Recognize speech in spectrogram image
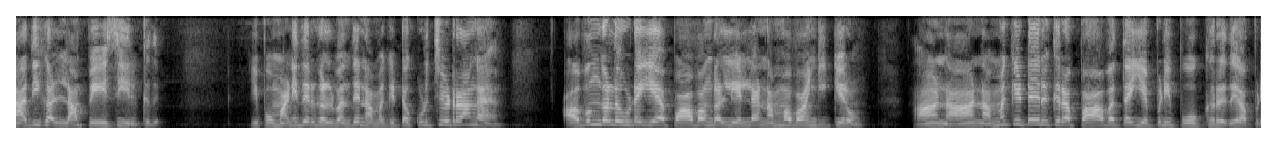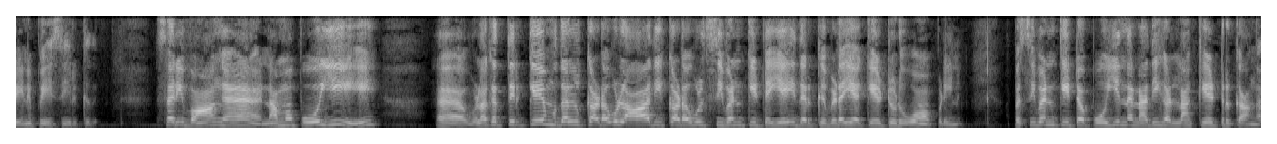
நதிகள்லாம் பேசி இருக்குது. இப்போ மனிதர்கள் வந்து நம்ம கிட்ட குளிச்சிடுறாங்க. அவங்களுடைய பாவங்கள் எல்லாம் நம்ம வாங்கிக்கிறோம். ஆனா நம்ம கிட்ட இருக்கிற பாவத்தை எப்படி போக்குறது அப்படின்னு பேசியிருக்குது. சரி வாங்க. நம்ம போய் உலகத்திற்கே முதல் கடவுள் ஆதி கடவுள் சிவன் கிட்டேயே இதற்கு விடைய கேட்டுடுவோம் அப்படின்னு. அப்ப சிவன் கிட்ட போய் இந்த நதிகள்லாம் கேட்டிருக்காங்க.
